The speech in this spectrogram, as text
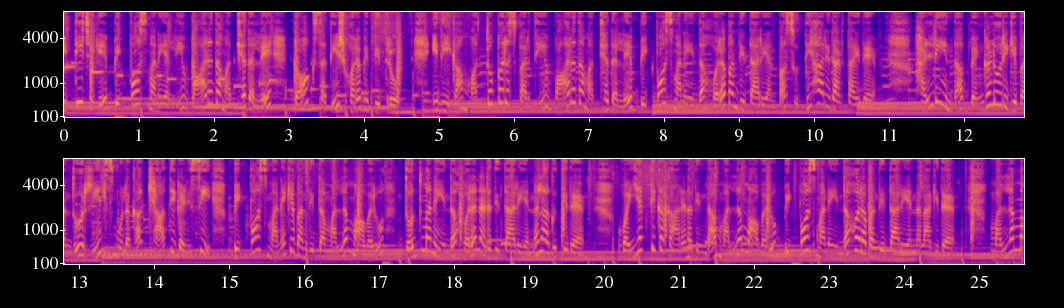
ಇತ್ತೀಚೆಗೆ ಬಿಗ್ ಬಾಸ್ ಮನೆಯಲ್ಲಿ ವಾರದ ಮಧ್ಯದಲ್ಲೇ ಡಾಗ್ ಸತೀಶ್ ಹೊರಬಿದ್ದಿದ್ರು. ಇದೀಗ ಮತ್ತೊಬ್ಬರು ಸ್ಪರ್ಧಿ ವಾರದ ಮಧ್ಯದಲ್ಲೇ ಬಿಗ್ ಬಾಸ್ ಮನೆಯಿಂದ ಹೊರಬಂದಿದ್ದಾರೆ ಎಂಬ ಸುದ್ದಿ ಹಾರಿದಾಡ್ತಾ ಇದೆ. ಹಳ್ಳಿಯಿಂದ ಬೆಂಗಳೂರಿಗೆ ಬಂದು ರೀಲ್ಸ್ ಮೂಲಕ ಖ್ಯಾತಿ ಗಳಿಸಿ ಬಿಗ್ ಬಾಸ್ ಮನೆಗೆ ಬಂದಿದ್ದ ಮಲ್ಲಮ್ಮ ಅವರು ದೊಡ್ಡ ಮನೆಯಿಂದ ಹೊರ ನಡೆದಿದ್ದಾರೆ ಎನ್ನಲಾಗುತ್ತಿದೆ. ವೈಯಕ್ತಿಕ ಕಾರಣದಿಂದ ಮಲ್ಲಮ್ಮ ಅವರು ಬಿಗ್ ಬಾಸ್ ಮನೆಯಿಂದ ಹೊರಬಂದಿದ್ದಾರೆ ಎನ್ನಲಾಗಿದೆ. ಮಲ್ಲಮ್ಮ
